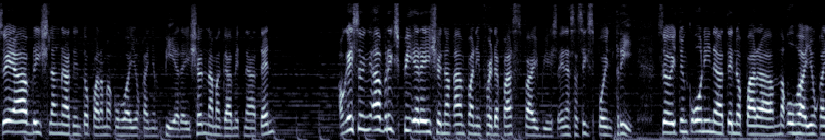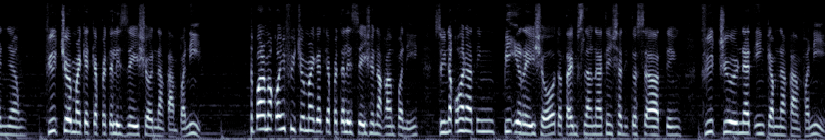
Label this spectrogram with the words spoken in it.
So, i-average lang natin to para makuha yung kanyang PE ratio na magamit natin. Okay, so yung average PE ratio ng company for the past 5 years ay nasa 6.3. So, ito yung kukunin natin no, para makuha yung kanyang future market capitalization ng company. Para makuha yung future market capitalization ng company, so yung nakuha nating PE ratio, ta-times lang natin siya dito sa ating future net income ng company.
